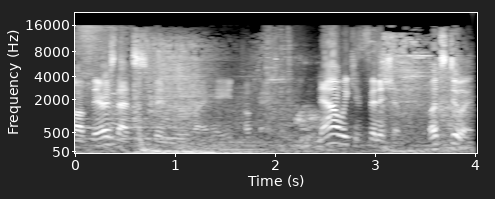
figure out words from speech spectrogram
Oh, there's that spin move I hate. Okay. Now we can finish him. Let's do it.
